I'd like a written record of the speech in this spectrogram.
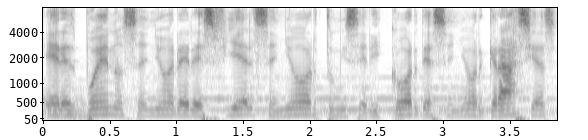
eres bueno Señor, eres fiel Señor, tu misericordia Señor, gracias.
